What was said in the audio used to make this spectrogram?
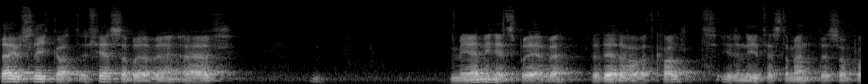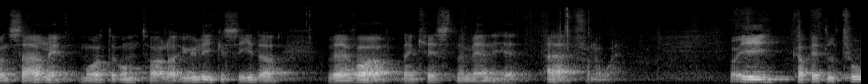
Det er jo slik at Efeserbrevet er menighetsbrevet, det er det det har vært kalt i Det nye testamentet, som på en særlig måte omtaler ulike sider ved hva den kristne menighet er for noe. Og I kapittel 2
